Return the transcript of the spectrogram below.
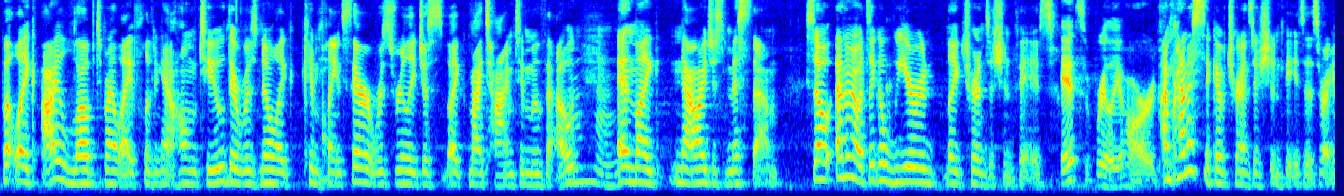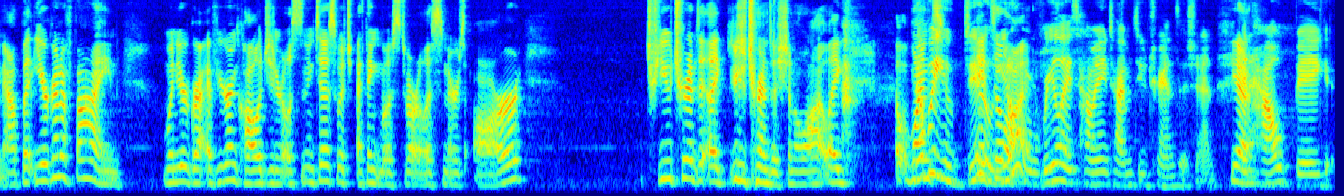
but like, I loved my life living at home too. There was no like complaints there. It was really just like my time to move out, Mhm. and like now I just miss them. So I don't know. It's like a weird like transition phase. It's really hard. I'm kind of sick of transition phases right now, but you're gonna find when you're if you're in college and you're listening to this, which I think most of our listeners are, you transit like you transition a lot. Like, no, once- but you do. you don't realize how many times you transition yeah. and how big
